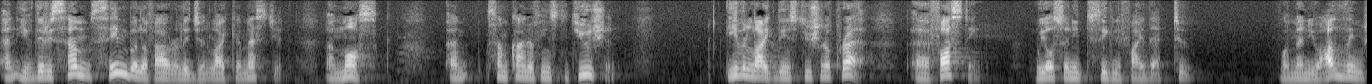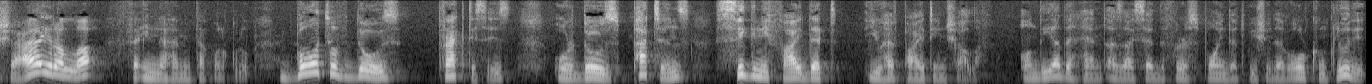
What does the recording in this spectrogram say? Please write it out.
And if there is some symbol of our religion, like a masjid, a mosque, and some kind of institution, even like the institution of prayer, uh, fasting, we also need to signify that too. وَمَنْ يُعَظِّمْ شَعَائِرَ اللَّهِ فَإِنَّهَا مِنْ تَقْوَى الْقُلُوبِ Both of those practices or those patterns signify that you have piety, inshallah. On the other hand, as I said, the first point that we should have all concluded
